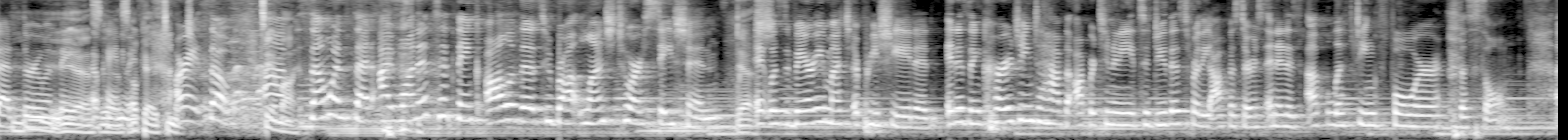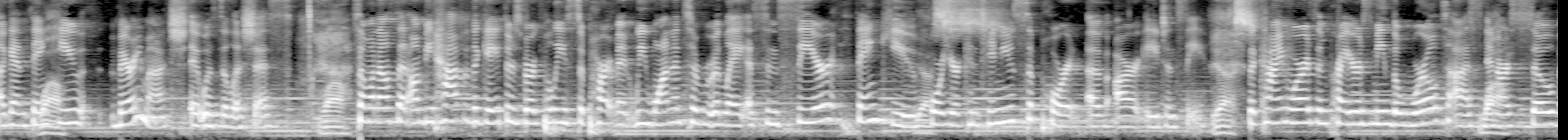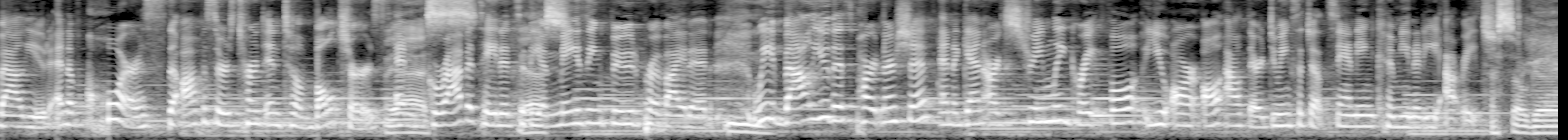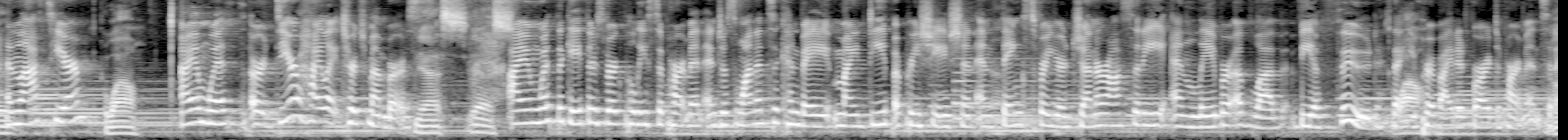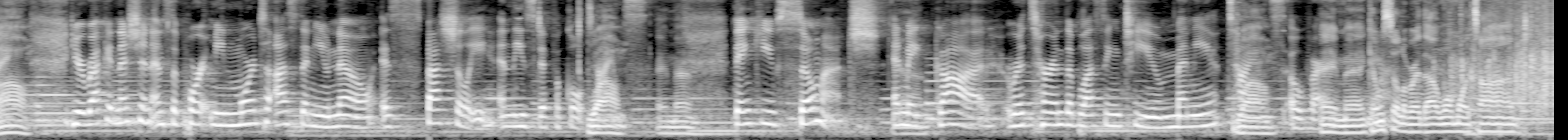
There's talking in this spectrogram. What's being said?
sped through and they. Yes, okay, yes. Okay, much. right, so um, someone said, I wanted to thank all of those who brought lunch to our station. Yes. It was very much appreciated. It is encouraging to have the opportunity to do this for the officers, and it is uplifting for the soul. Again, thank Wow. you very much. It was delicious. Wow. Someone else said, on behalf of the Gaithersburg Police Department, we wanted to relay a sincere thank you Yes. for your continued support of our agency. Yes. The kind words and prayers mean the world to us Wow. and are so valued. And of course, the officers turned into vultures and gravitated to Yes. Mm. the amazing food provided. We value this partnership and again are extremely grateful you are all out there doing such outstanding community outreach. That's so good. And last here, wow. I am with, or dear Highlight Church members. Yes, yes. I am with the Gaithersburg Police Department and just wanted to convey my deep appreciation and thanks for your generosity and labor of love via food that Wow. you provided for our department today. Wow. Your recognition and support mean more to us than you know, especially in these difficult wow. times. Amen. Thank you so much, and may God return the blessing to you many times wow. over. Amen. Can we celebrate that one more time?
